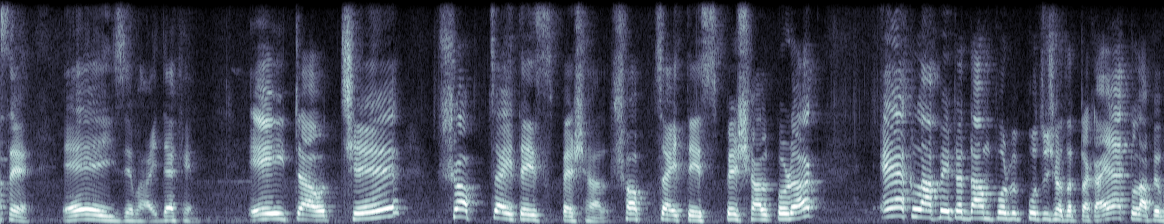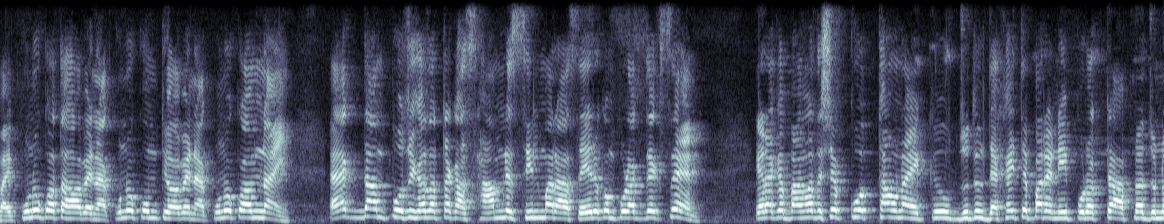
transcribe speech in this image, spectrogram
আছে। এই যে ভাই, দেখেন, এইটা হচ্ছে সবচাইতে স্পেশাল সবচাইতে স্পেশাল প্রোডাক্ট এক লাপে এটার দাম পড়বে পঁচিশ হাজার টাকা। এক লাপে ভাই, কোনো কথা হবে না, কোনো কমতি হবে না, কোনো কম নাই। একদম পঁচিশ হাজার টাকা, সামনে সিলমার আছে, এরকম প্রোডাক্ট দেখছেন? এর আগে বাংলাদেশে কোথাও নাই, কেউ যদি দেখাইতে পারেন এই প্রোডাক্টটা আপনার জন্য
